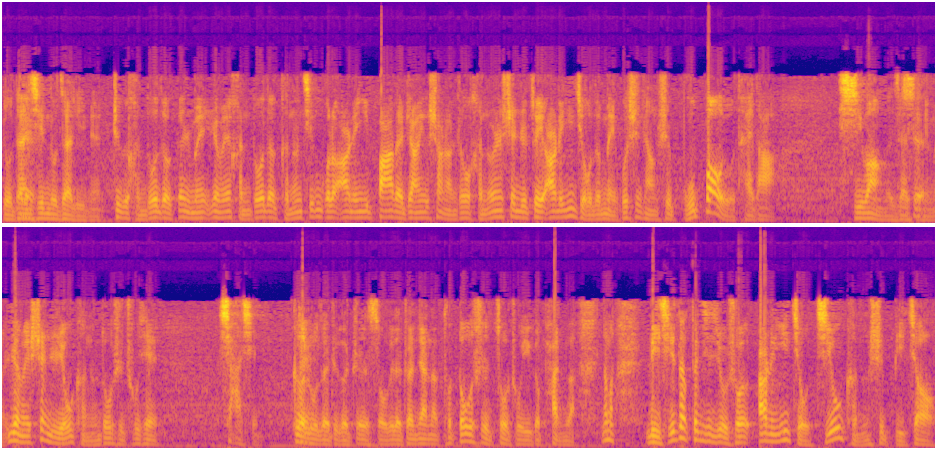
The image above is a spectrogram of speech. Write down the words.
有担心都在里面。这个很多的跟人们认为很多的可能经过了二零一八的这样一个上涨之后，很多人甚至对二零一九的美国市场是不抱有太大希望的，在这里面认为甚至有可能都是出现下行。各路的这个这所谓的专家呢，他都是做出一个判断。那么李琦的分析就是说，二零一九极有可能是比较。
